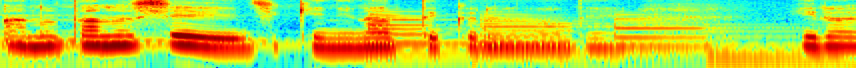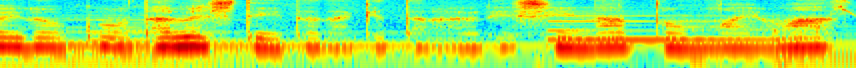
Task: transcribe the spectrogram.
あの楽しい時期になってくるのでいろいろこう試していただけ嬉しいなと思います。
